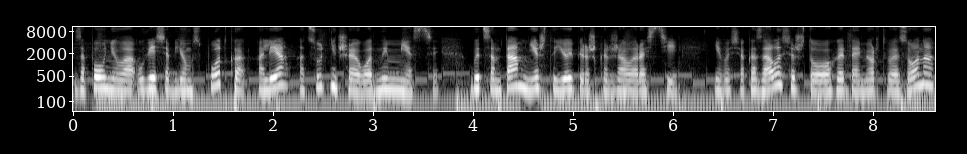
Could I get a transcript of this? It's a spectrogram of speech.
запоўніла ўвесь аб'ём спотка але адсутнічае ў адным месцы. Быццам там нешта ёй перашкаджала расці і вось аказалася што гэтая мёртвая зона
